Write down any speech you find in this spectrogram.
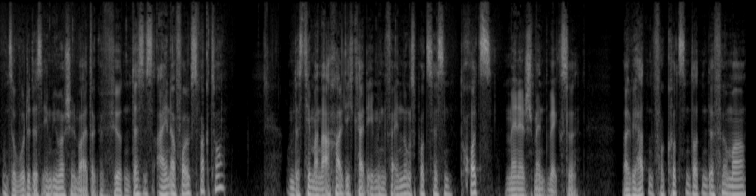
Und so wurde das eben immer schön weitergeführt. Und das ist ein Erfolgsfaktor, um das Thema Nachhaltigkeit eben in Veränderungsprozessen trotz Managementwechsel. Weil wir hatten vor kurzem dort in der Firma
